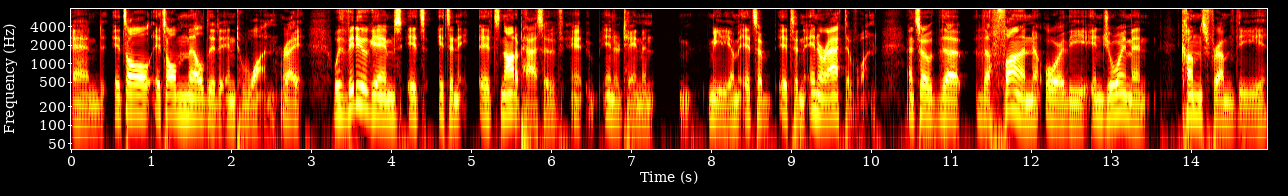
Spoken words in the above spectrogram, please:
and it's all it's all melded into one, right? With video games, it's it's an it's not a passive e- entertainment medium. It's a it's an interactive one, and so the the fun or the enjoyment comes from the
